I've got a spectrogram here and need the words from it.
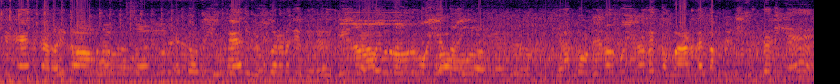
ਸ਼ਿਕਾਇਤ ਕਰ ਰਹੇ ਤਾਂ ਆਪਣਾ ਬੰਦਾ ਨਹੀਂ ਇਹ ਤੁਹਾਡੀ ਸ਼ਿਕਾਇਤ ਕਿਉਂ ਕਰਨਗੇ ਫਿਰ? ਜੇ ਨੂੰ ਕੋਈ ਪ੍ਰੋਬਲਮ ਹੋਈ ਹੈ ਤਾਂ ਹੀ। ਯਾਰ ਤੁਹਾਡੇ ਨਾਲ ਕੋਈ ਇਹਨਾਂ ਦਾ ਕਬਾੜ ਦਾ ਕੰਪੀਟੀਸ਼ਨ ਤਾਂ ਨਹੀਂ ਹੈ?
